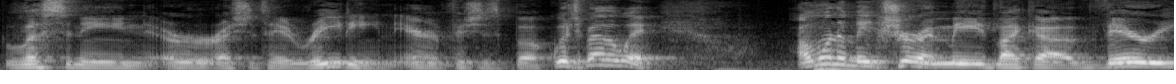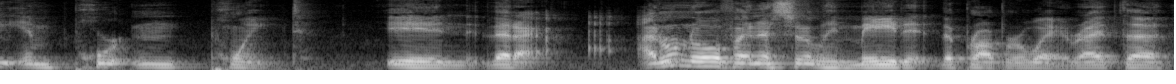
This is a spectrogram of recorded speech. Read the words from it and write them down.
listening, or I should say, reading Aaron Fish's book, which, by the way, I want to make sure I made like a very important point in that I I don't know if I necessarily made it the proper way, right? The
